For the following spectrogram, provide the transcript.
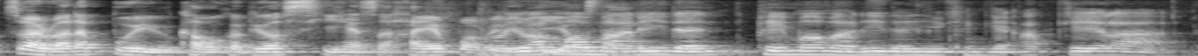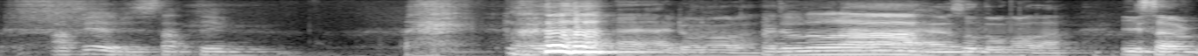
So I'd rather put it with Kyle because he has a higher Or probability you want of more starting. money, then pay more money, then you can get Ake lah. Has been starting. I, I don't know lah. I don't know I, lah. I also don't know lah. It's a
